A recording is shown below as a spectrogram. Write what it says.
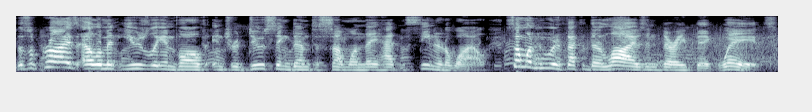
The surprise element usually involved introducing them to someone they hadn't seen in a while, someone who had affected their lives in very big ways.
